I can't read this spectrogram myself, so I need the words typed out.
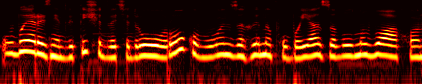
У березні 2022 року воїн загинув у боях за Волноваху.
